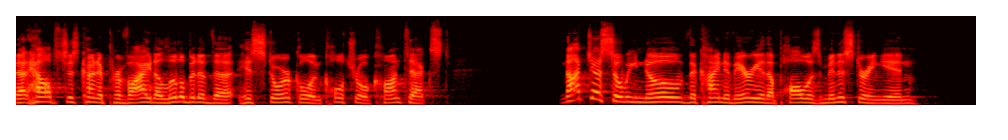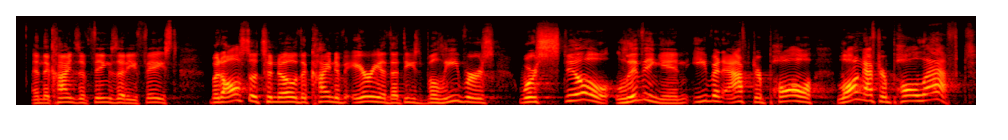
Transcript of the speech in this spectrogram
That helps just kind of provide a little bit of the historical and cultural context, not just so we know the kind of area that Paul was ministering in and the kinds of things that he faced, but also to know the kind of area that these believers were still living in even after Paul, long after Paul left.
